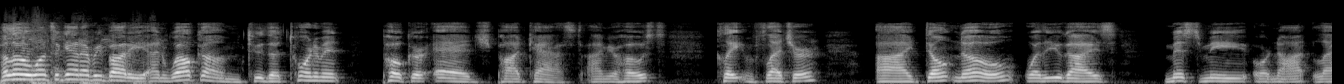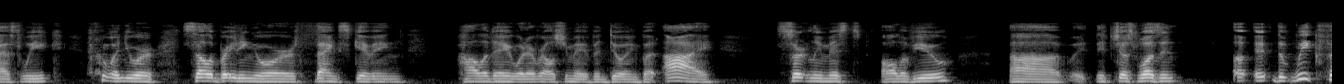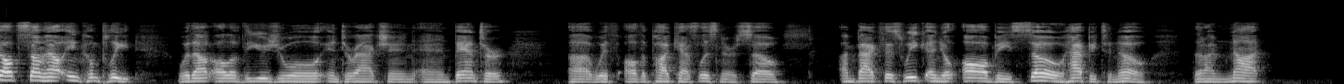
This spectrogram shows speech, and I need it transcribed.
Hello, once again, everybody, and welcome to the Tournament Poker Edge podcast. I'm your host, Clayton Fletcher. I don't know whether you guys missed me or not last week when you were celebrating your Thanksgiving holiday or whatever else you may have been doing, but I certainly missed all of you. Uh, it, it just wasn't, uh, it, the week felt somehow incomplete without all of the usual interaction and banter uh, with all the podcast listeners. So I'm back this week, and you'll all be so happy to know that I'm not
